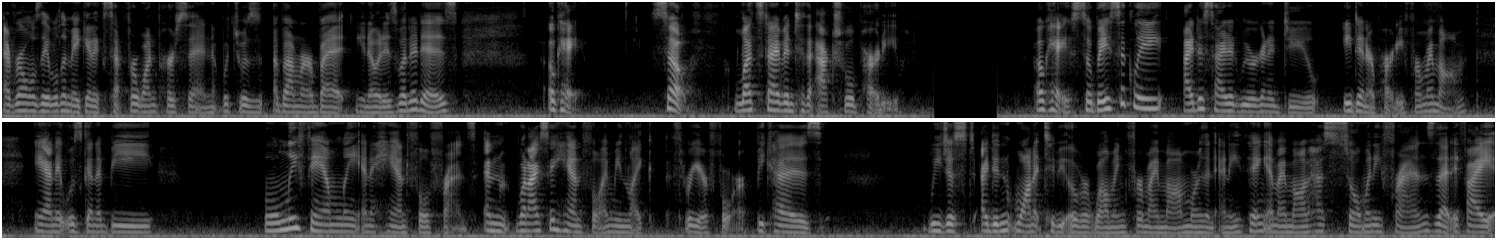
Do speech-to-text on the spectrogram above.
Everyone was able to make it except for one person, which was a bummer, but you know, it is what it is. Okay, so let's dive into the actual party. Okay, so basically, I decided we were going to do a dinner party for my mom, and it was going to be only family and a handful of friends. And when I say handful, I mean like three or four because we just I didn't want it to be overwhelming for my mom more than anything. And my mom has so many friends that if I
